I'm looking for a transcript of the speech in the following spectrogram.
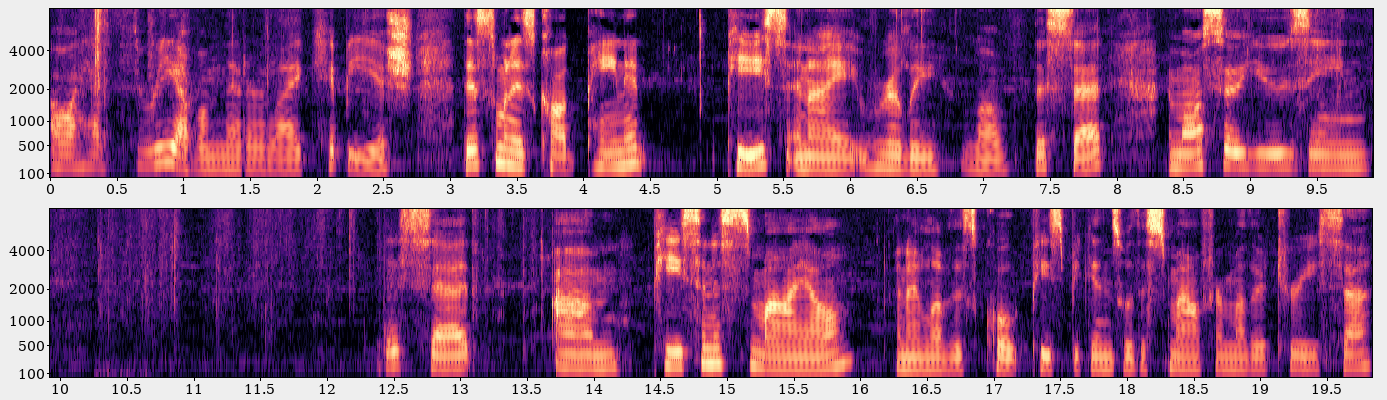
Oh, I have three of them that are like hippie-ish. This one is called Painted Peace and I really love this set. I'm also using this set, um, Peace and a Smile. And I love this quote, Peace begins with a smile from Mother Teresa.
